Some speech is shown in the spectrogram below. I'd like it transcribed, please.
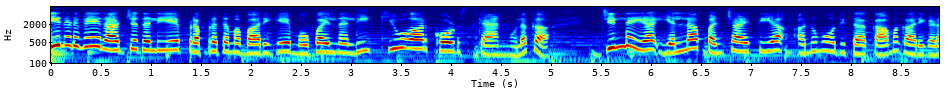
ಈ ನಡುವೆ ರಾಜ್ಯದಲ್ಲಿಯೇ ಪ್ರಪ್ರಥಮ ಬಾರಿಗೆ ಮೊಬೈಲ್ನಲ್ಲಿ ಕ್ಯೂಆರ್ ಕೋಡ್ ಸ್ಕ್ಯಾನ್ ಮೂಲಕ ಜಿಲ್ಲೆಯ ಎಲ್ಲಾ ಪಂಚಾಯಿತಿಯ ಅನುಮೋದಿತ ಕಾಮಗಾರಿಗಳ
